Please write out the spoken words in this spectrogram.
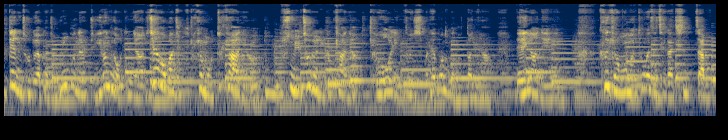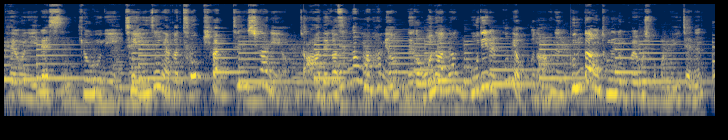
그때는 저도 약간 좀 흥분을 했죠. 이런 게 어딨냐. 이제 와가지고 그렇게 하면 어떻게 하냐. 너 무슨 일처리를 이렇게 하냐. 겨울 인턴십을 해보는 건 어떠냐. 내년에 그 경험을 통해서 제가 진짜 배운 이 레슨, 교훈이 제 인생이 약간 트로피 같은 시간이에요. 아, 내가 생각만 하면, 내가 원하면 못 이룰 꿈이 없구나 하는 본다운 돈을 좀 벌고 싶었거든요, 이제는.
